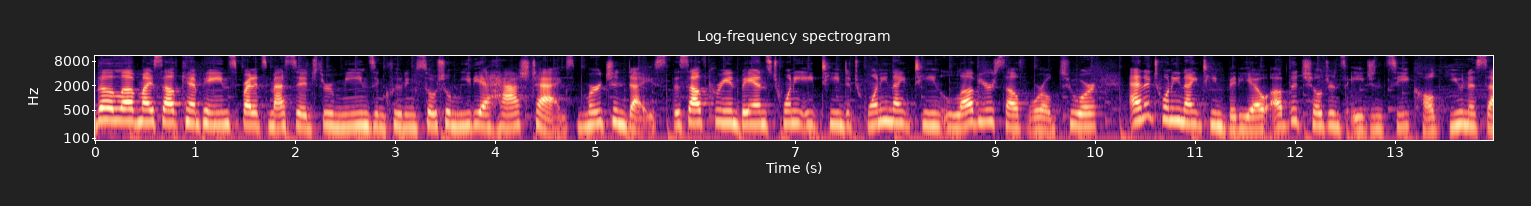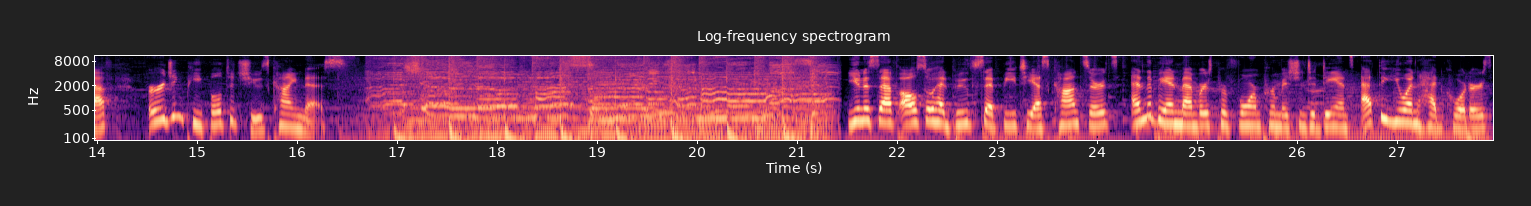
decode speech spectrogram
The Love Myself campaign spread its message through means including social media hashtags, merchandise, the South Korean band's 2018 to 2019 Love Yourself World Tour, and a 2019 video of the children's agency called UNICEF urging people to choose kindness. UNICEF also had booths at BTS concerts, and the band members performed Permission to Dance at the UN headquarters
